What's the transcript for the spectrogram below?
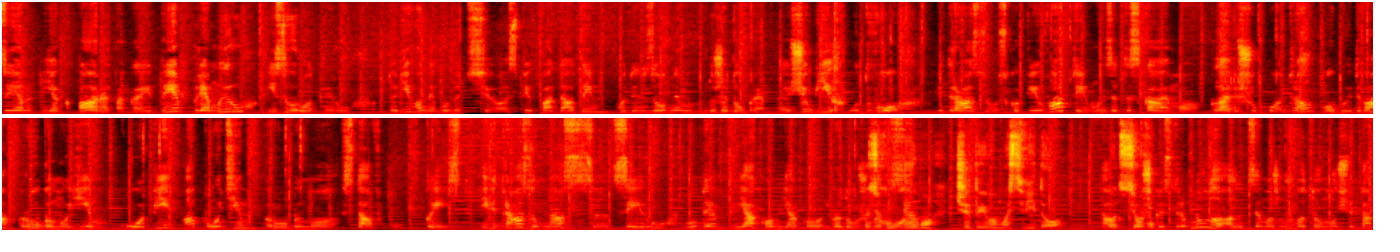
це як пара така йде, прямий рух і зворотний рух. Тоді вони будуть е, співпадати один з одним дуже добре. Щоб їх удвох відразу скопіювати, ми затискаємо клавішу Ctrl обидва, робимо їм копі, а потім робимо вставку Paste. І відразу в нас цей рух буде м'яко-м'яко Ось продовжуватися. гуглимо чи дивимось відео. Так, От цього. трошки стрибнуло, але це можливо, тому що там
